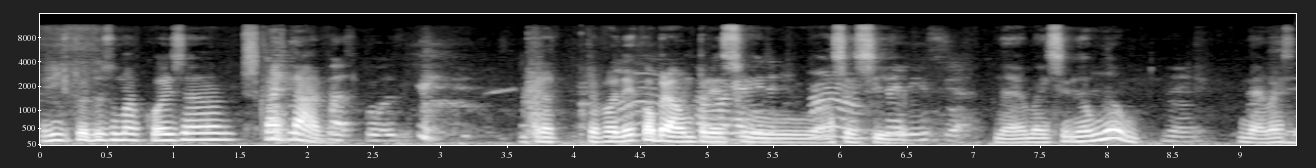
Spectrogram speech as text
a gente produz uma coisa descartável. Para poder cobrar um preço acessível. Né? Mas se não, não. Né? Mas,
